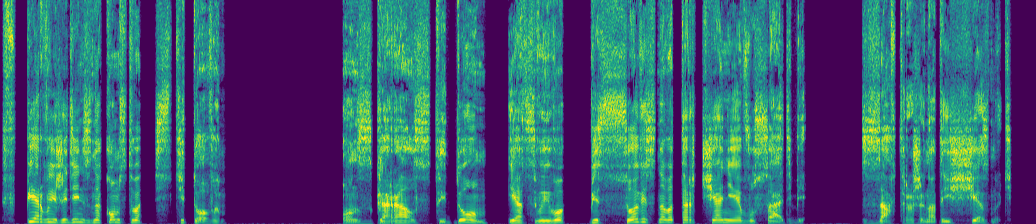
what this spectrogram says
в первый же день знакомства с Титовым. Он сгорал стыдом и от своего бессовестного торчания в усадьбе. Завтра же надо исчезнуть,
